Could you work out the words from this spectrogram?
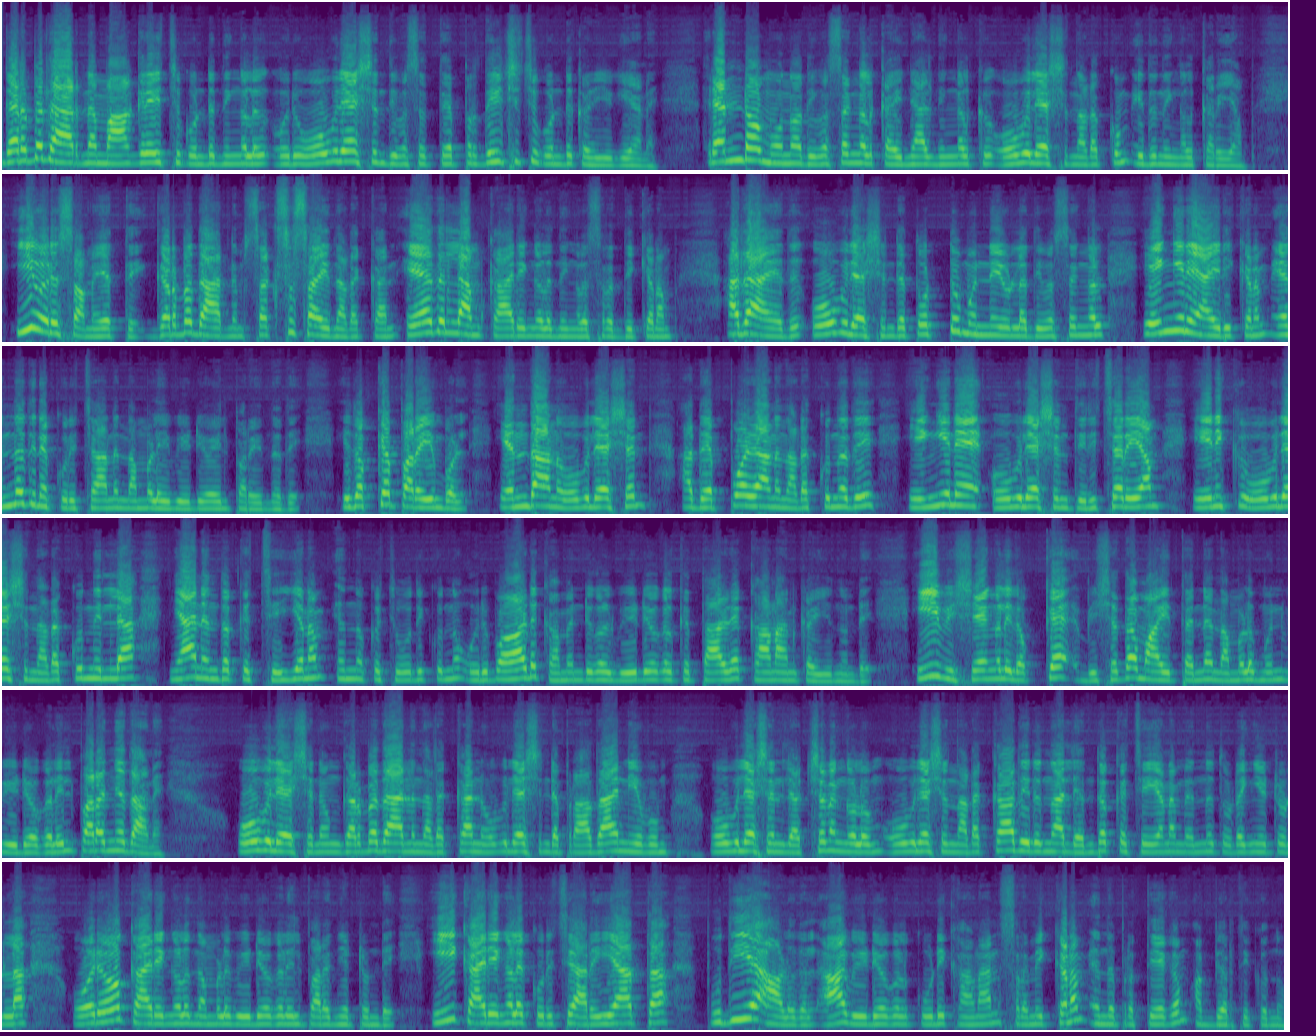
ഗർഭധാരണം ആഗ്രഹിച്ചുകൊണ്ട് നിങ്ങൾ ഒരു ഓവുലേഷൻ ദിവസത്തെ പ്രതീക്ഷിച്ചുകൊണ്ട് കഴിയുകയാണ്. രണ്ടോ മൂന്നോ ദിവസങ്ങൾ കഴിഞ്ഞാൽ നിങ്ങൾക്ക് ഓവുലേഷൻ നടക്കും ഇത് നിങ്ങൾക്കറിയാം. ഈ ഒരു സമയത്ത് ഗർഭധാരണം സക്സസ് ആയി നടക്കാൻ ഏതെല്ലാം കാര്യങ്ങൾ നിങ്ങൾ ശ്രദ്ധിക്കണം? അതായത് ഓവുലേഷന്റെ തൊട്ടു മുന്നേയുള്ള ദിവസങ്ങൾ എങ്ങനെയായിരിക്കണം എന്നതിനെക്കുറിച്ചാണ് നമ്മൾ ഈ വീഡിയോയിൽ പറയുന്നത്. ഇതൊക്കെ പറയുമ്പോൾ എന്താണ് ഓവുലേഷൻ അതെപ്പോഴാണ് നടക്കുന്നത്? എങ്ങനെ ഓവുലേഷൻ തിരിച്ചറിയാം? എനിക്ക് ഓവുലേഷൻ നടക്കുന്നില്ല. ഞാൻ എന്തൊക്കെ ചെയ്യണം എന്നൊക്കെ ചോദിക്കുന്ന ഒരുപാട് കമന്റുകൾ വീഡിയോകൾക്ക് താഴെ കാണാൻ കഴിയുന്നുണ്ട്. ഈ വിഷയങ്ങളിലൊക്കെ വിശദമായി തന്നെ നമ്മൾ മുൻ വീഡിയോകളിൽ പറഞ്ഞതാണ്. ഓവുലേഷനും ഗർഭധാരണം നടക്കാൻ ഓവുലേഷന്റെ പ്രാധാന്യവും ഓവുലേഷൻ ലക്ഷണങ്ങളും ഓവുലേഷൻ നടക്കാതിരുന്നാൽ എന്തൊക്കെ ചെയ്യണം എന്ന് തുടങ്ങിയിട്ടുള്ള ഓരോ കാര്യങ്ങളും നമ്മൾ വീഡിയോകളിൽ പറഞ്ഞിട്ടുണ്ട്. ഈ കാര്യങ്ങളെക്കുറിച്ച് അറിയാത്ത പുതിയ ആളുകൾ ആ വീഡിയോകൾ കൂടി കാണാൻ ശ്രമിക്കണം എന്ന് പ്രത്യേകം അഭ്യർത്ഥിക്കുന്നു.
